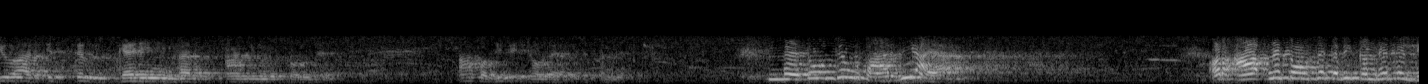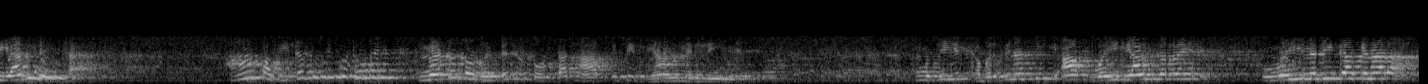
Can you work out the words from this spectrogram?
you are still carrying her soldier आप अभी भी छोड़ रहे कंधे मैं तो उसे उतार भी आया। और आपने तो उसे कभी कंधे पे लिया भी नहीं था। आप अभी तक उसी को छोड़ रहे मैं तो दो घंटे से सोचता था, आप किसी ध्यान में ली हैं। मुझे ये खबर भी ना थी कि आप वही ध्यान कर रहे हैं। वही नदी का किनारा,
